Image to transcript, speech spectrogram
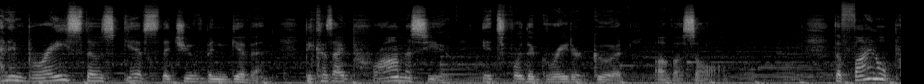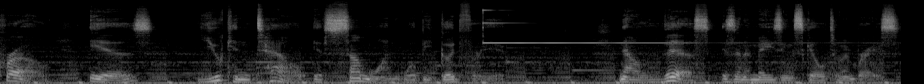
and embrace those gifts that you've been given because I promise you it's for the greater good of us all. The final pro is you can tell if someone will be good for you. Now, this is an amazing skill to embrace.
